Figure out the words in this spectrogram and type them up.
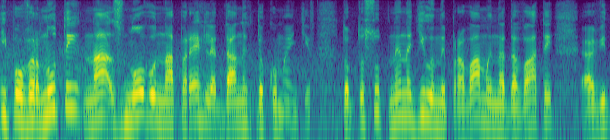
і повернути на знову на перегляд даних документів. Тобто суд не наділений правами надавати е, від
